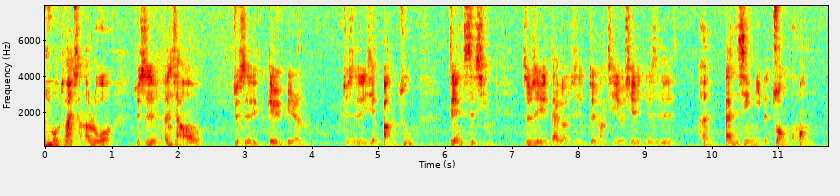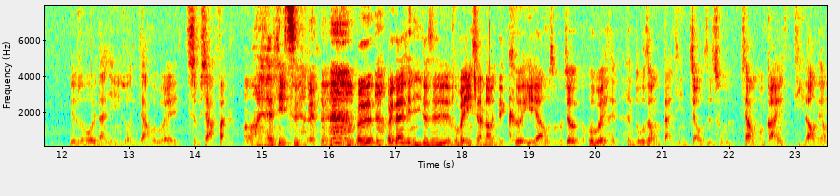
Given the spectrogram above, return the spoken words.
因为我突然想到，如果就是很想要，就是给予别人就是一些帮助这件事情，是不是也代表就是对方其实有些就是很担心你的状况？有时候，会担心你说你这样会不会吃不下饭？啊，会担心你吃，或是会担心你就是会不会影响到你的课业啊，或什么？就会不会很很多这种担心交织出像我们刚才提到那种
